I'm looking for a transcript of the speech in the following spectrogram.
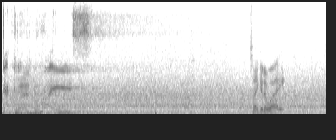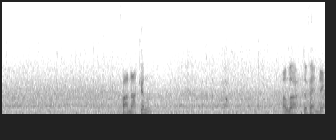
Declan Rice. Take it away. Vanaken. Alert defending.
